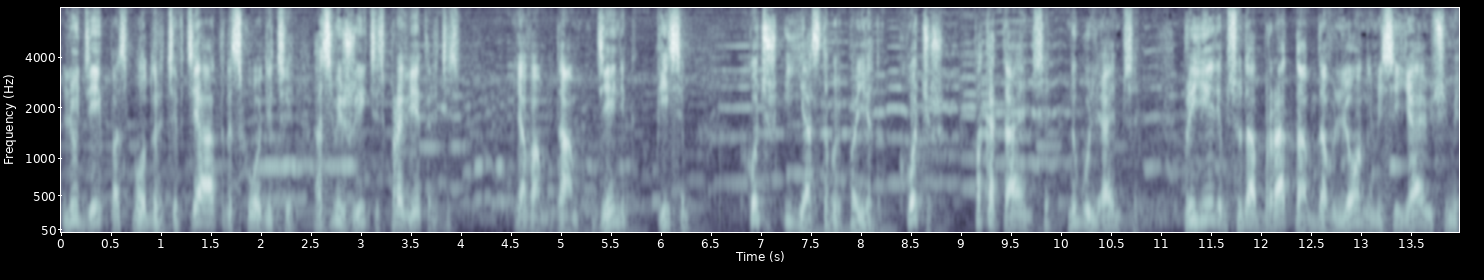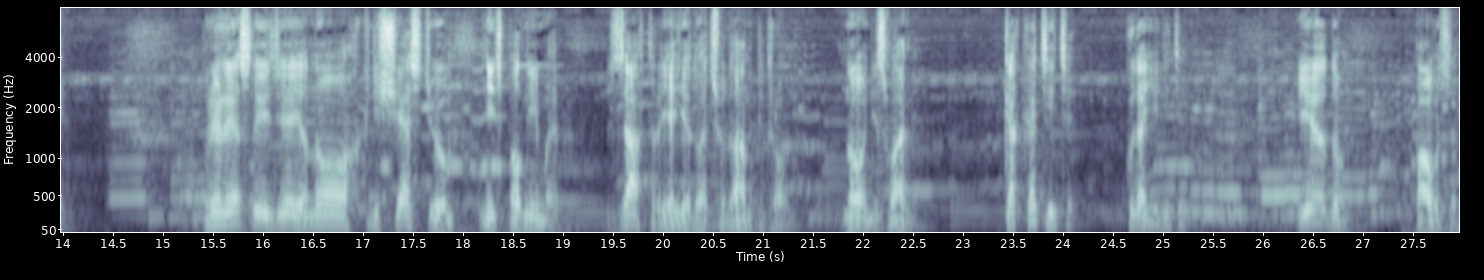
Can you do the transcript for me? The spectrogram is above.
людей посмотрите, в театры сходите, освежитесь, проветритесь. Я вам дам денег, писем. Хочешь, и я с тобой поеду. Хочешь? Покатаемся, нагуляемся. Приедем сюда обратно обдавленными, сияющими. Прелестная идея, но, к несчастью, неисполнимая. Завтра я еду отсюда, Анна Петровна. Но не с вами. Как хотите. Куда едете? Еду. Пауза.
